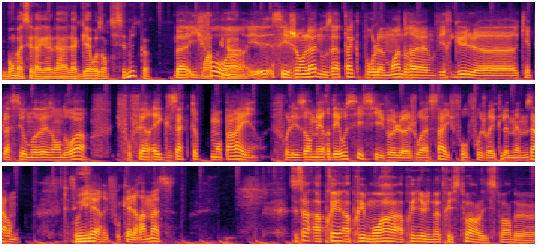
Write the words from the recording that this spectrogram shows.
Bon bah c'est la, la, la guerre aux antisémites quoi. Bah, il Bon, faut. hein. Et Ces gens-là nous attaquent pour le moindre euh, virgule euh, qui est placé au mauvais endroit. Il faut faire exactement pareil. Il faut les emmerder aussi. S'ils veulent jouer à ça, il faut, faut jouer avec les mêmes armes. C'est Oui. clair, il faut qu'elles ramassent. C'est ça. Après, après moi, après il y a une autre histoire, l'histoire de.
